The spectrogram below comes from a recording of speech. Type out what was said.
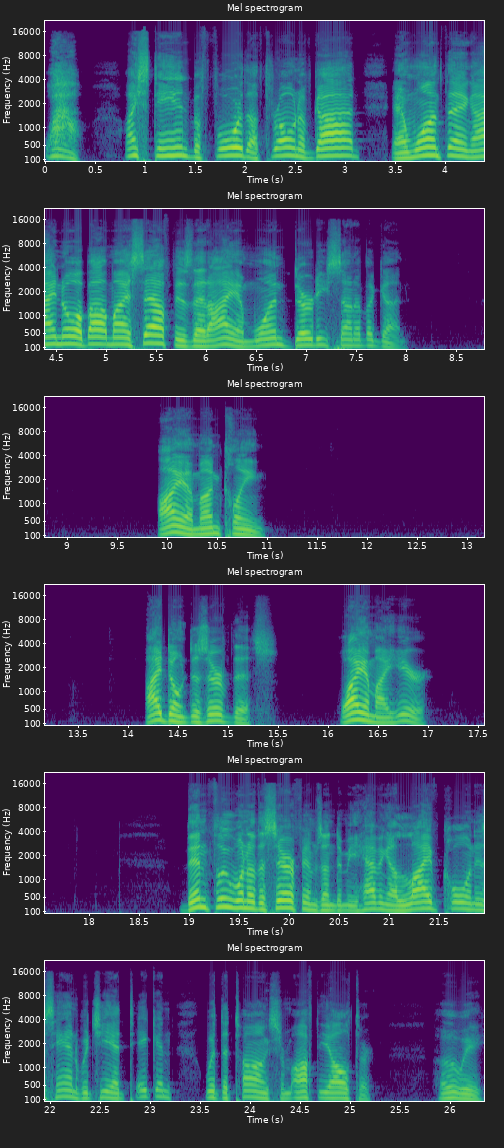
wow, I stand before the throne of God, and one thing I know about myself is that I am one dirty son of a gun. I am unclean. I don't deserve this. Why am I here? Then flew one of the seraphims unto me, having a live coal in his hand, which he had taken with the tongs from off the altar. Hooey.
